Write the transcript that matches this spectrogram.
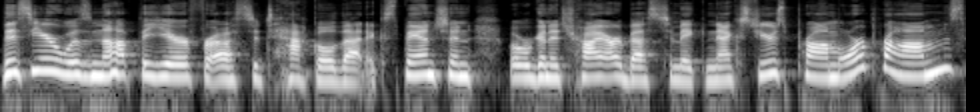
This year was not the year for us to tackle that expansion, but we're going to try our best to make next year's prom or proms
